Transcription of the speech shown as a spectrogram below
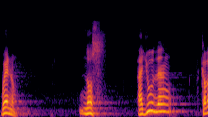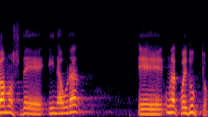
Bueno, nos ayudan, acabamos de inaugurar eh, un acueducto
